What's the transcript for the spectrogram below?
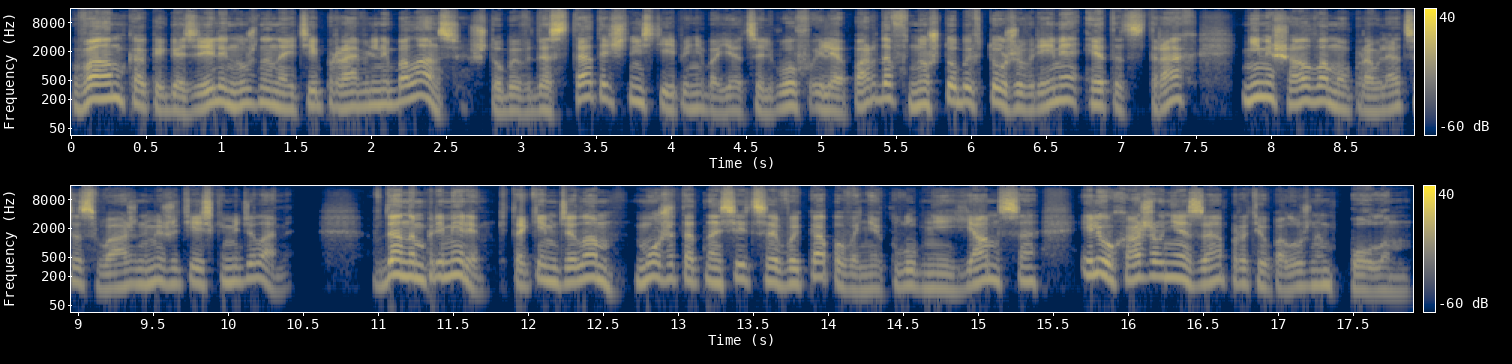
Вам, как и газели, нужно найти правильный баланс, чтобы в достаточной степени бояться львов и леопардов, но чтобы в то же время этот страх не мешал вам управляться с важными житейскими делами. В данном примере к таким делам может относиться выкапывание клубней ямса или ухаживание за противоположным полом.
